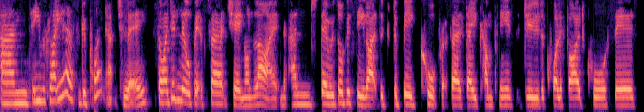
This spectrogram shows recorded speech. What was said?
and he was like yeah that's a good point actually so i did a little bit of searching online and there was obviously like the, the big corporate first aid companies that do the qualified courses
